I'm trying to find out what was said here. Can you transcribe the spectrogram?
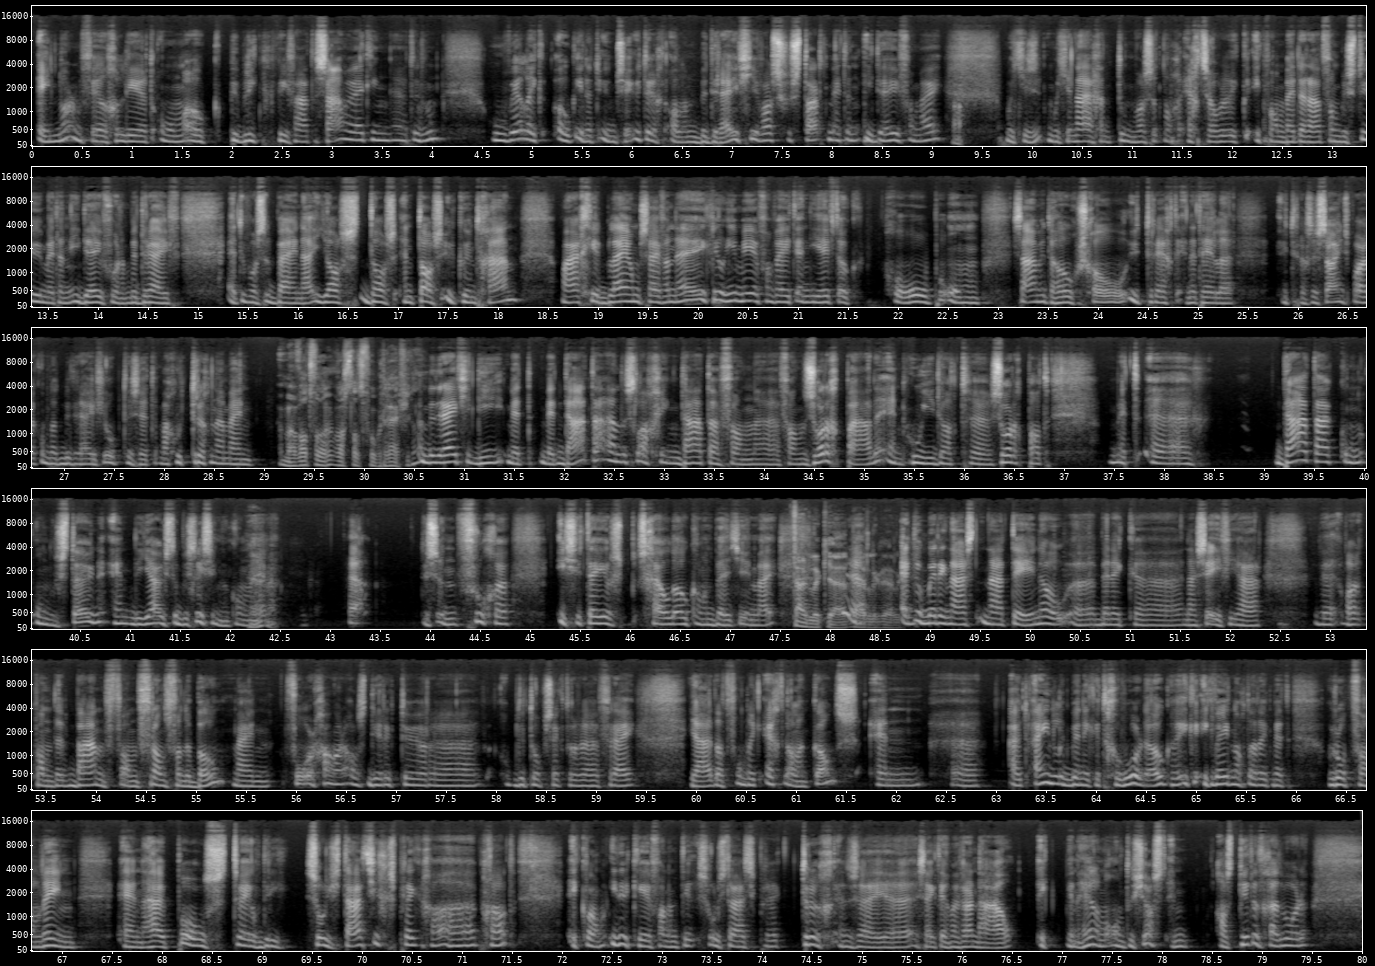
enorm veel geleerd om ook publiek-private samenwerking eh, te doen. Hoewel ik ook in het UMC Utrecht al een bedrijfje was gestart met een idee van mij. Ah. Moet, je, moet je nagaan, toen was het nog echt zo. Ik, ik kwam bij de raad van bestuur met een idee voor een bedrijf. En toen was het bijna jas, das en tas, u kunt gaan. Maar Geert Blijom zei van nee, ik wil hier meer van weten. En die heeft ook geholpen om samen met de Hogeschool Utrecht en het hele Utrechtse Science Park om dat bedrijfje op te zetten. Maar goed, terug naar mijn. Maar wat was dat voor bedrijfje dan? Een bedrijfje die met, met data aan de slag ging. Data van, uh, van zorgpaden en hoe je dat uh, zorgpad met uh, data kon ondersteunen en de juiste beslissingen kon nemen. Dus een vroege ICT'er schuilde ook al een beetje in mij. Duidelijk, ja, duidelijk. duidelijk. En toen ben ik naar, naar TNO, uh, ben ik uh, na zeven jaar, kwam de baan van Frans van der Boom, mijn voorganger als directeur uh, op de topsector vrij. Ja, dat vond ik echt wel een kans. En uiteindelijk ben ik het geworden ook. Ik, ik weet nog dat ik met Rob van Leen en Huip Pols twee of drie sollicitatiegesprekken ge heb gehad. Ik kwam iedere keer van een sollicitatiegesprek terug en zei, uh, zei ik tegen mijn vrouw, nou, ik ben helemaal enthousiast en als dit het gaat worden.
